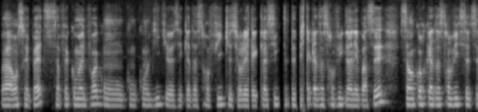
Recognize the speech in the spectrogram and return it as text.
Bah, on se répète, ça fait combien de fois qu'on dit que c'est catastrophique? Sur les classiques, c'était déjà catastrophique l'année passée, c'est encore catastrophique cette saison,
